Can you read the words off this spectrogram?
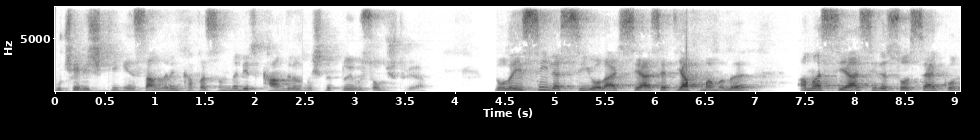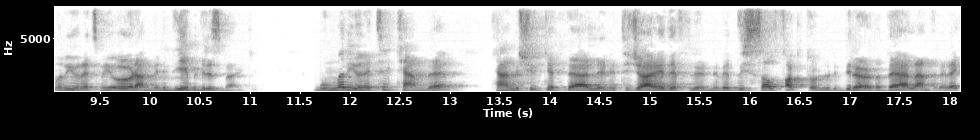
bu çelişki insanların kafasında bir kandırılmışlık duygusu oluşturuyor. Dolayısıyla CEO'lar siyaset yapmamalı ama siyasi ve sosyal konuları yönetmeyi öğrenmeli diyebiliriz belki. Bunları yönetirken de kendi şirket değerlerini, ticari hedeflerini ve dışsal faktörleri bir arada değerlendirerek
